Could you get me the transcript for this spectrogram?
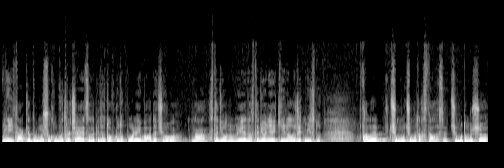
І так, я думаю, що клуб витрачається на підготовку до поля і багато чого на стадіону, на стадіоні, який належить місту. Але чому, чому так сталося? Чому? Тому що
